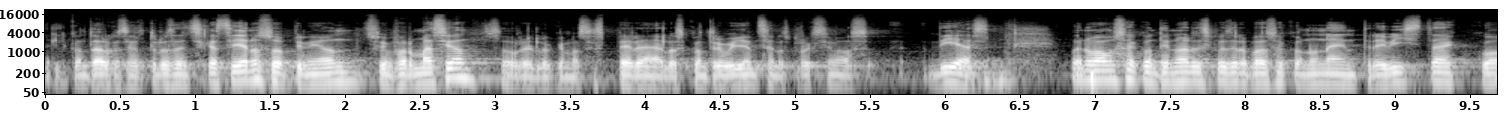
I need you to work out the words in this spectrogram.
El contador José Arturo Sánchez Castellano, su opinión, su información sobre lo que nos espera a los contribuyentes en los próximos días. Bueno, vamos a continuar después de la pausa con una entrevista con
